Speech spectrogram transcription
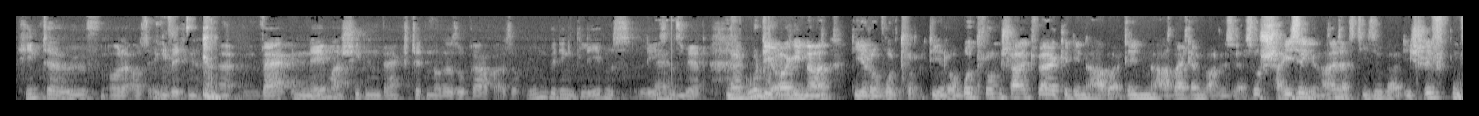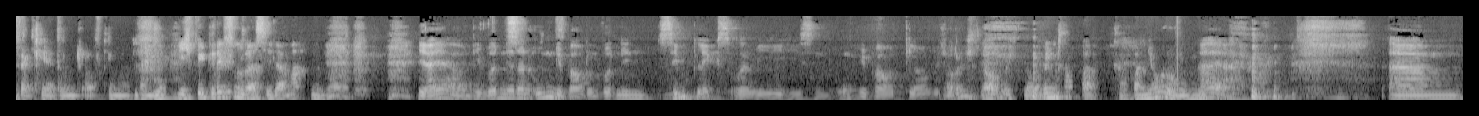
Hinterhöfen oder aus irgendwelchen äh, Werk Nähmaschinenwerkstätten oder so gab. Also unbedingt lebens lesenswert. Na gut, die Original, die, Robot die Robotron-Schaltwerke, den, Arbe den Arbeitern war das ja so scheißegal, dass die sogar die Schriften verkehrt rum drauf gemacht haben. Die haben nicht begriffen, was sie da machen wollen. Ja, ja, und die wurden ja dann umgebaut und wurden in Simplex oder wie die hießen, umgebaut, glaube ich. Ja, Oder? ich glaube, ich glaube in Kappa, Campagnolo. Ah, ja. ähm,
